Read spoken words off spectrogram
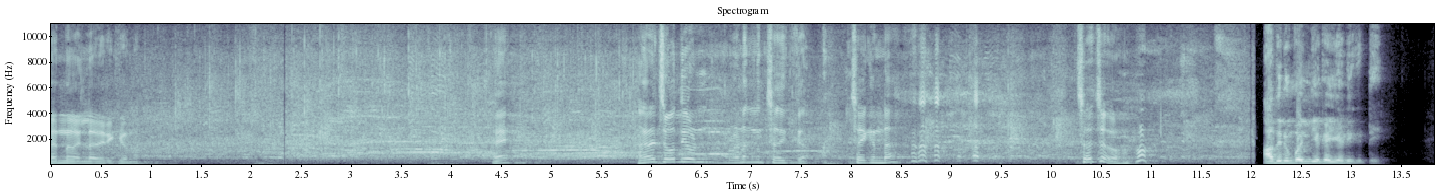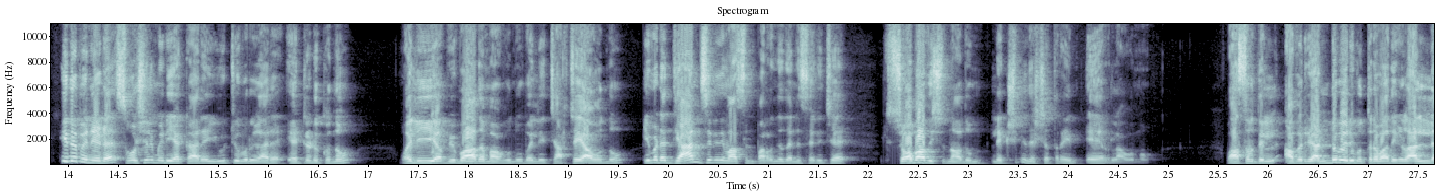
എന്നുമല്ലാതിരിക്കുന്നു ഏ? അങ്ങനെ ചോദ്യം വേണമെങ്കിൽ ചോദിക്കാം. ചോദിക്കണ്ട? ചോദിച്ചോ അതിനും വലിയ കയ്യടി കിട്ടി. ഇത് പിന്നീട് സോഷ്യൽ മീഡിയക്കാരെ യൂട്യൂബറുകാരെ ഏറ്റെടുക്കുന്നു. വലിയ വിവാദമാകുന്നു വലിയ ചർച്ചയാവുന്നു. ഇവിടെ ധ്യാൻ ശ്രീനിവാസൻ പറഞ്ഞതനുസരിച്ച് ശോഭാ വിശ്വനാഥും ലക്ഷ്മി നക്ഷത്രയും എയറിലാവുന്നു വാസ്തവത്തിൽ അവർ രണ്ടുപേരും ഉത്തരവാദികളല്ല.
